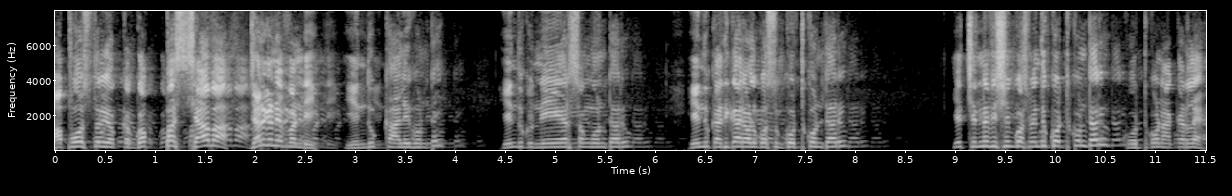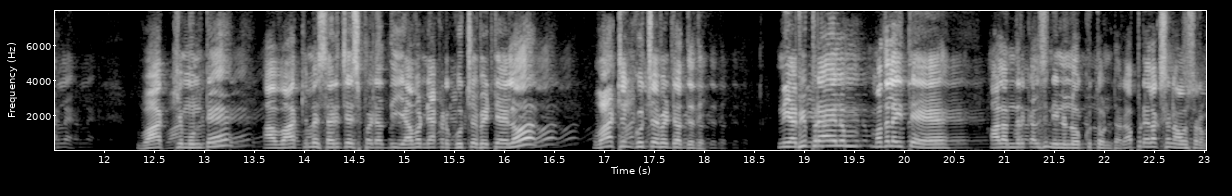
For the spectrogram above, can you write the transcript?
అపోస్తుల యొక్క గొప్ప సేవ జరగనివ్వండి. ఎందుకు ఖాళీగా ఉంటాయి? ఎందుకు నీరసంగా ఉంటారు? ఎందుకు అధికారాల కోసం కొట్టుకుంటారు? ఏ చిన్న విషయం కోసం ఎందుకు కొట్టుకుంటారు? కొట్టుకొని అక్కర్లే వాక్యం ఉంటే ఆ వాక్యమే సరిచేసి పడద్ది. ఎవరిని ఎక్కడ కూర్చోబెట్టాలో వాక్యం కూర్చోబెట్టద్ది నీ అభిప్రాయాలు మొదలైతే వాళ్ళందరూ కలిసి నిన్ను నొక్కుతుంటారు. అప్పుడు ఎలక్షన్ అవసరం.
